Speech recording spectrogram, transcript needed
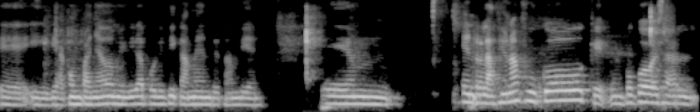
eh, y ha acompañado mi vida políticamente también. En relación a Foucault, que un poco es al,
